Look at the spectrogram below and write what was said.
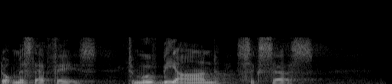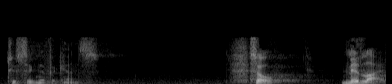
Don't miss that phase. To move beyond success to significance. So, midlife.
